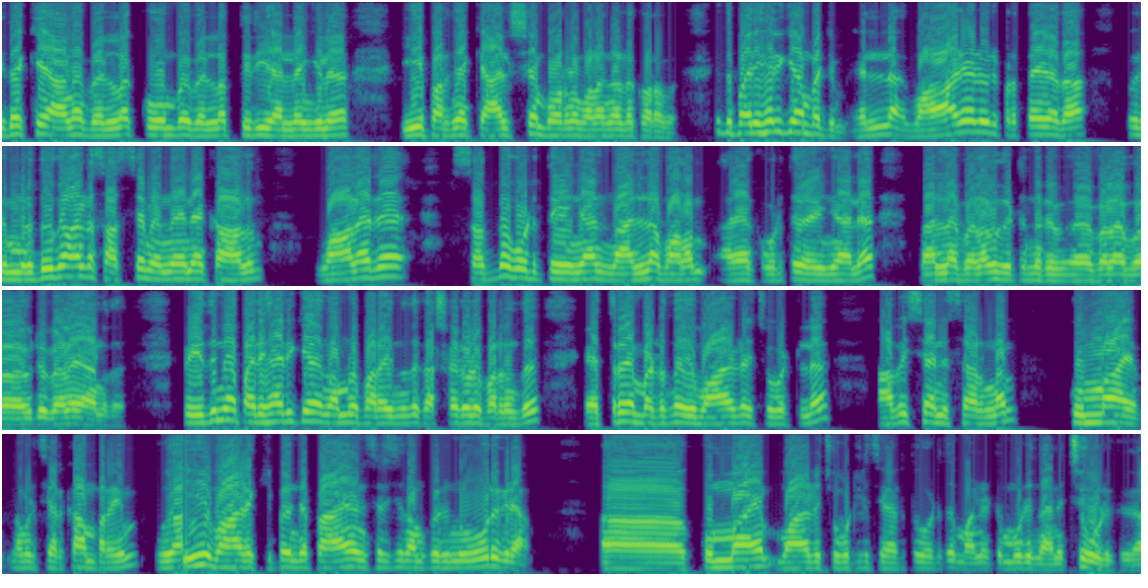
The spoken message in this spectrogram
ഇതൊക്കെയാണ് വെള്ളക്കൂമ്പ് വെള്ളത്തിരി അല്ലെങ്കിൽ ഈ പറഞ്ഞ കാൽഷ്യം പോർണ വളങ്ങളുടെ കുറവ്. ഇത് പരിഹരിക്കാൻ പറ്റും. എല്ലാ വാഴയുടെ ഒരു പ്രത്യേകത ഒരു മൃദുകാണ്ട സസ്യം എന്നതിനേക്കാളും വളരെ ശ്രദ്ധ കൊടുത്തു കഴിഞ്ഞാൽ നല്ല വളം കൊടുത്തു കഴിഞ്ഞാൽ നല്ല വിളവ് കിട്ടുന്ന ഒരു വിളവ് വിള ഒരു വിളയാണിത്. ഇപ്പൊ ഇതിനെ പരിഹരിക്കാൻ നമ്മൾ പറയുന്നത് കർഷകരോട് പറയുന്നത് എത്രയും പെട്ടെന്ന് ഈ വാഴയുടെ ചുവട്ടിൽ ആവശ്യാനുസരണം കുമ്മായം നമ്മൾ ചേർക്കാൻ പറയും. ഈ വാഴയ്ക്ക് ഇപ്പൊ ഇതിന്റെ പ്രായം അനുസരിച്ച് നമുക്കൊരു നൂറ് ഗ്രാം. കുമ്മായം വാഴയുടെ ചുവട്ടിൽ ചേർത്ത് കൊടുത്ത് മണ്ണിട്ട് മൂടി നനച്ചു കൊടുക്കുക.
